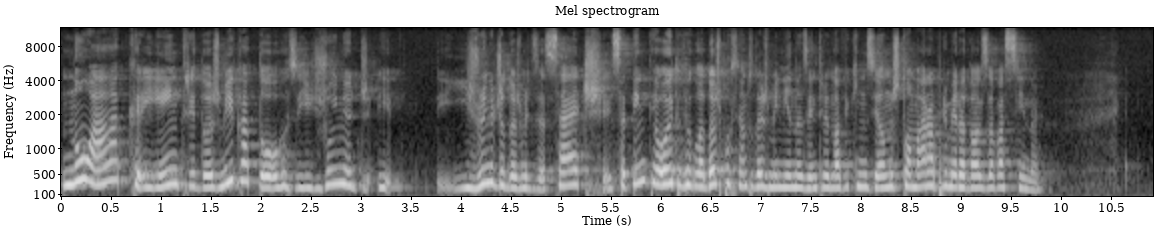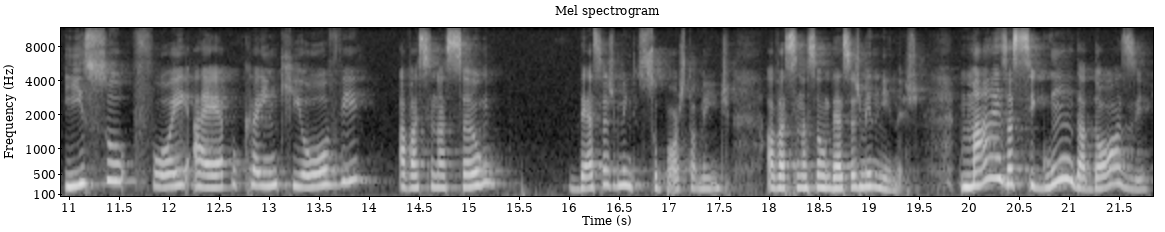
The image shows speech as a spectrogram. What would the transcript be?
No Acre, entre 2014 e junho de, e junho de 2017, 78,2% das meninas entre 9 e 15 anos tomaram a primeira dose da vacina. Isso foi a época em que houve a vacinação dessas supostamente a vacinação dessas meninas. Mas a segunda dose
